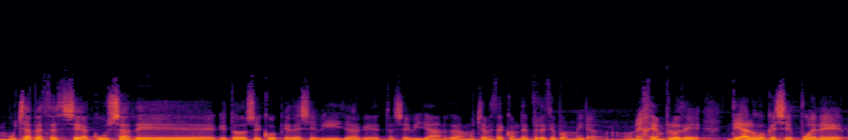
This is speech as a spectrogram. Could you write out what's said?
muchas veces se acusa de que todo se copia de Sevilla, que esto es sevillano, muchas veces con desprecio, pues mira, un ejemplo de, de algo que se puede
